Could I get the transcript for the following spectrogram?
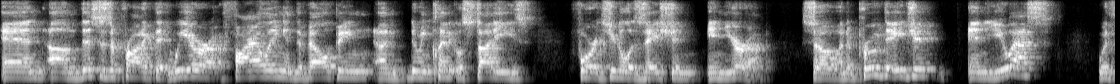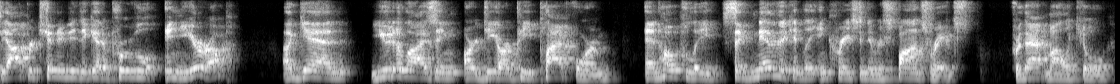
And um, this is a product that we are filing and developing and doing clinical studies for its utilization in Europe. So, an approved agent in the US with the opportunity to get approval in Europe, again, utilizing our DRP platform and hopefully significantly increasing the response rates for that molecule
